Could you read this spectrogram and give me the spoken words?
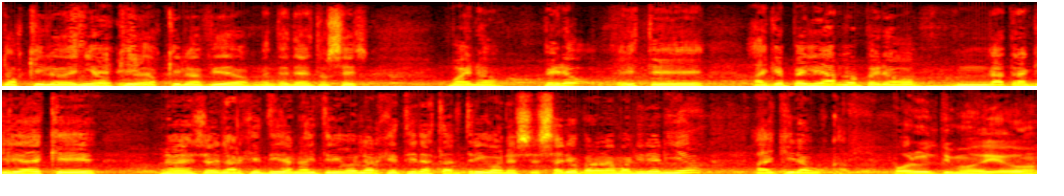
dos kilos de gnocchi, claro. dos kilos de fideos, ¿me entendés? Entonces, bueno, pero este, hay que pelearlo, pero mm, la tranquilidad es que no es, en la Argentina no hay trigo. En la Argentina está el trigo necesario para la molinería, hay que ir a buscarlo. Por último, Diego,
